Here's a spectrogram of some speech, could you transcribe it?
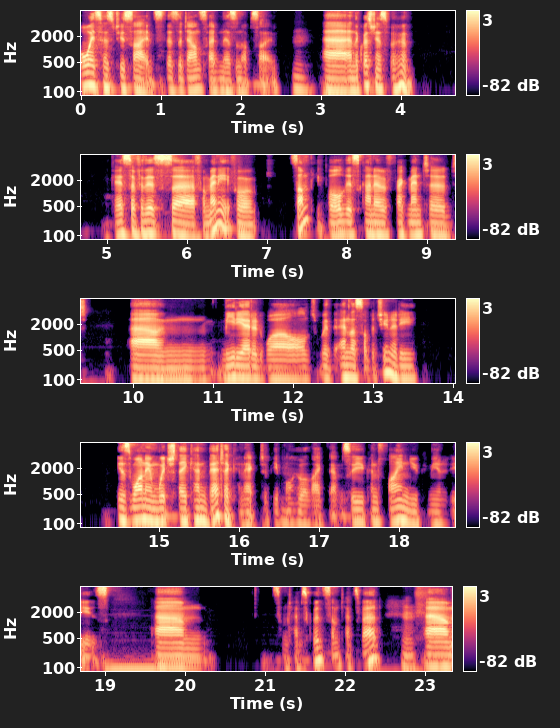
always has two sides. There's a downside and there's an upside. Mm. Uh, and the question is for whom? Okay, so for this, uh, for many, for some people, this kind of fragmented, um, mediated world with endless opportunity is one in which they can better connect to people who are like them. So you can find new communities, um, sometimes good, sometimes bad. Mm. Um,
